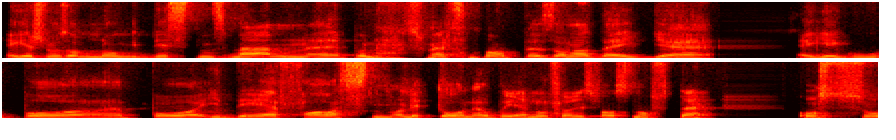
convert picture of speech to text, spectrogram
Jeg er ikke noen sånn long distance man eh, på noen som helst måte. sånn at jeg, eh, jeg er god på, på idéfasen og litt dårligere på gjennomføringsfasen ofte. Og så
